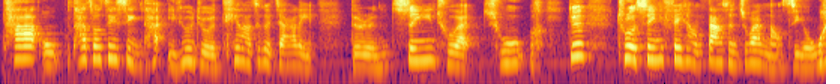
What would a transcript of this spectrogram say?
他我他做这件事情，他一定会觉得天哪，这个家里的人声音出来出，就是除了声音非常大声之外，脑子有问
